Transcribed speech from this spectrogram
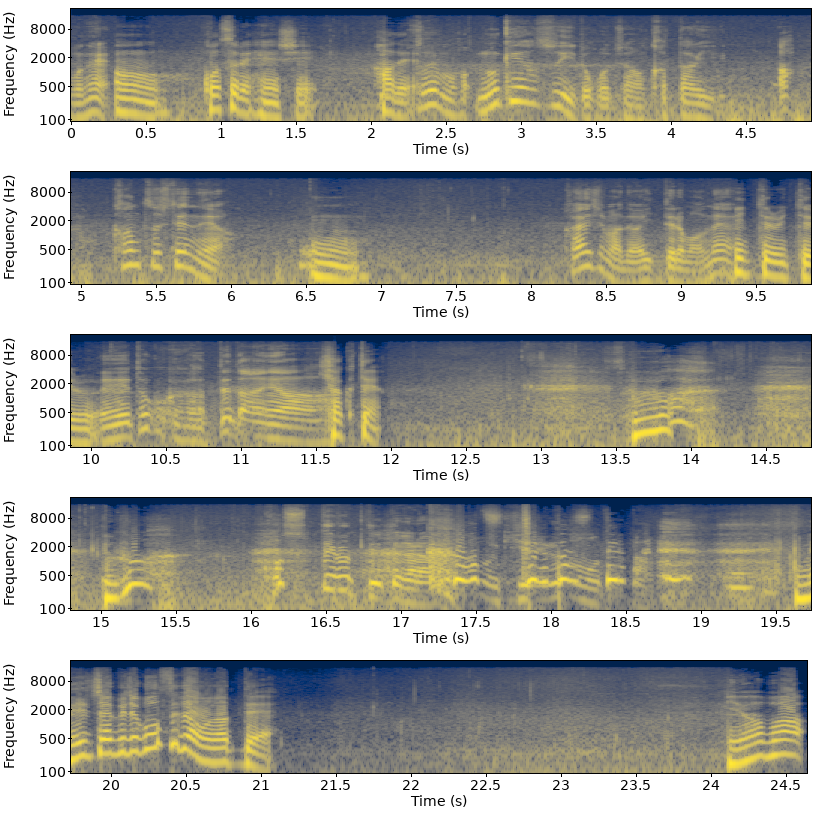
こね。うん。こすれへんし歯で。それも抜けやすいとこちゃん硬いあ貫通してんねや。うん。返しまでは行ってるもんね。いってるいってる。ええとこかかってたんや。100点。うわ。うわ。こすってるって言ったから多分切れると思った。めちゃくちゃこすってたもんだってやば。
